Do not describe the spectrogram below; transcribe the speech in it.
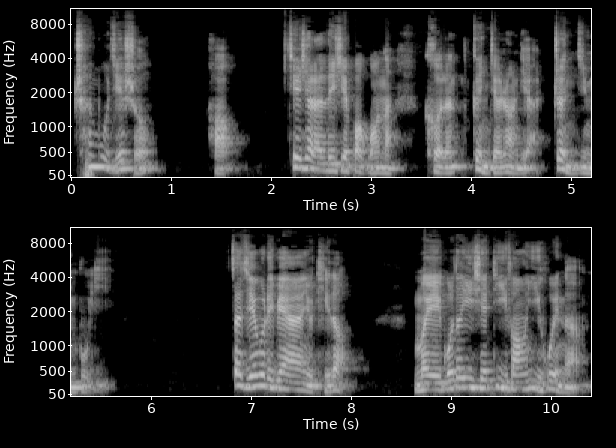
瞠目结舌？好，接下来的一些曝光呢，可能更加让你啊震惊不已。在结尾里边有提到。美国的一些地方议会呢，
